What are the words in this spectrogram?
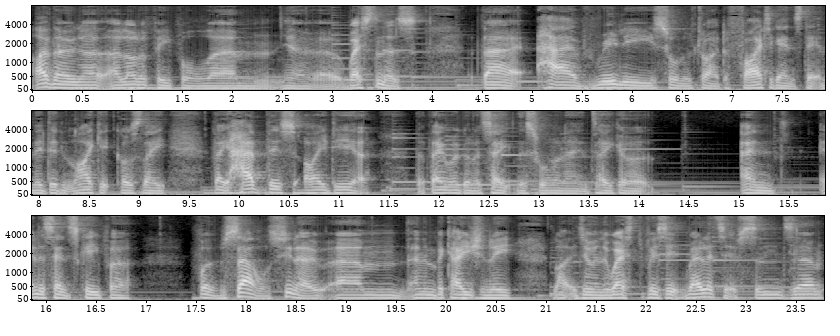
I've known a, a, lot of people, um, you know, uh, Westerners, that have really sort of tried to fight against it, and they didn't like it because they they had this idea that they were going to take this woman and take her, and in a sense keep her for themselves, you know, um, and then occasionally, like they do in the West, visit relatives. And um,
